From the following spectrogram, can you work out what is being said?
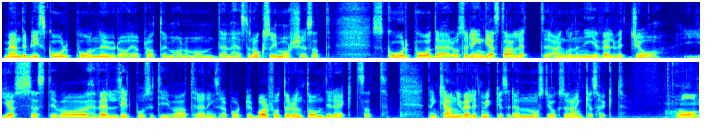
Men det blir skor på nu då. Jag pratade med honom om den hästen också i morse. Så att skor på där. Och så ringde jag stallet eh, angående 9 Velvet Joe. Jösses, det var väldigt positiva träningsrapporter. Barfota runt om direkt. Så att den kan ju väldigt mycket så den måste ju också rankas högt. Ja,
